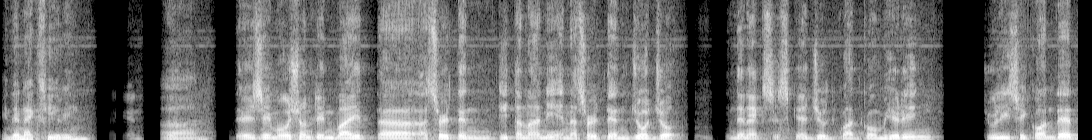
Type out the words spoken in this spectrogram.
in the next hearing. Uh, There is a motion to invite uh, a certain Tita Nani and a certain Jojo in the next scheduled Quadcom hearing. Duly seconded.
